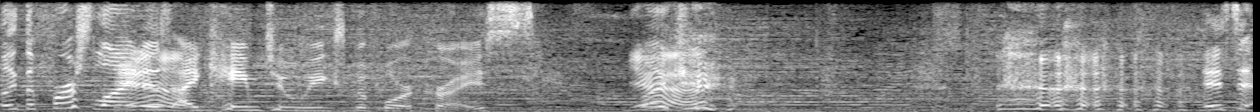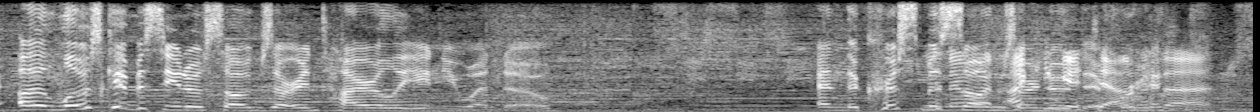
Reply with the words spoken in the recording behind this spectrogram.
Like the first line is, "I came two weeks before Christ." Yeah. It's uh, Los Campesinos songs are entirely innuendo, and the Christmas you know songs are no different.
